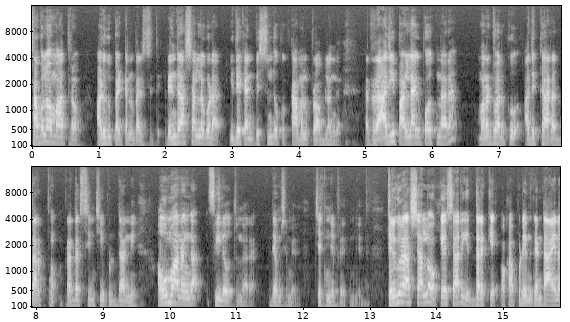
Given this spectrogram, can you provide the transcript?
సభలో మాత్రం అడుగు పెట్టని పరిస్థితి. రెండు రాష్ట్రాల్లో కూడా ఇదే కనిపిస్తుంది ఒక కామన్ ప్రాబ్లంగా రాజీ పడలేకపోతున్నారా? మొన్నటి వరకు అధికార దర్పం ప్రదర్శించి ఇప్పుడు దాన్ని అవమానంగా ఫీల్ అవుతున్నారా. ఇదే అంశం మీద చర్చించే ప్రయత్నం చేద్దాం. తెలుగు రాష్ట్రాల్లో ఒకేసారి ఇద్దరికే ఒకప్పుడు ఎందుకంటే ఆయన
